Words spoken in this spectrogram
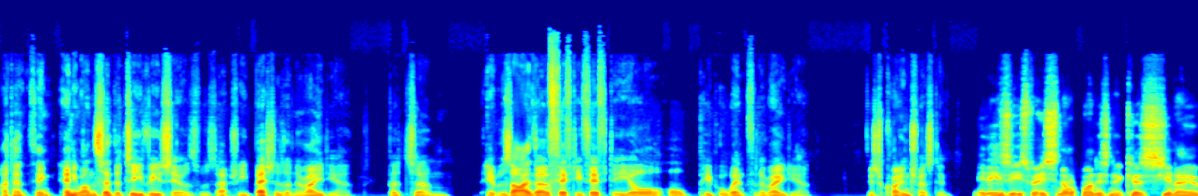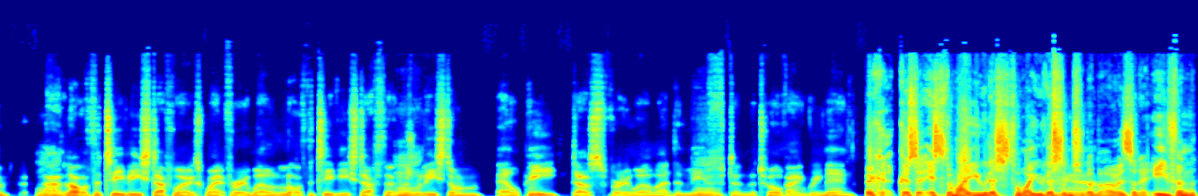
I don't think anyone said the TV series was actually better than the radio, but um, it was either 50-50 or or people went for the radio. It's quite interesting. It is. It's, it's an odd one, isn't it? Because you know, a Mm. lot of the TV stuff works very well. A lot of the TV stuff that was Mm. released on LP does very well, like The Mm. Lift and The Twelve Angry Men. Because it's the way you listen, the way you listen to them, though, isn't it? Even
